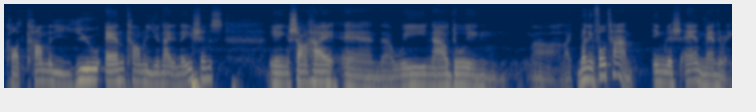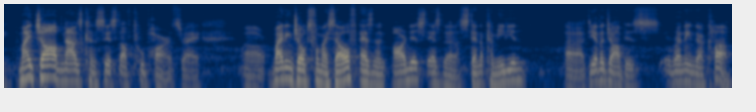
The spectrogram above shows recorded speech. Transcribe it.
called Comedy UN, Comedy United Nations, in Shanghai, and uh, we now doing uh, like running full time English and Mandarin. My job now is consists of two parts, right? Uh, writing jokes for myself as an artist, as the stand-up comedian. Uh, the other job is running the club.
